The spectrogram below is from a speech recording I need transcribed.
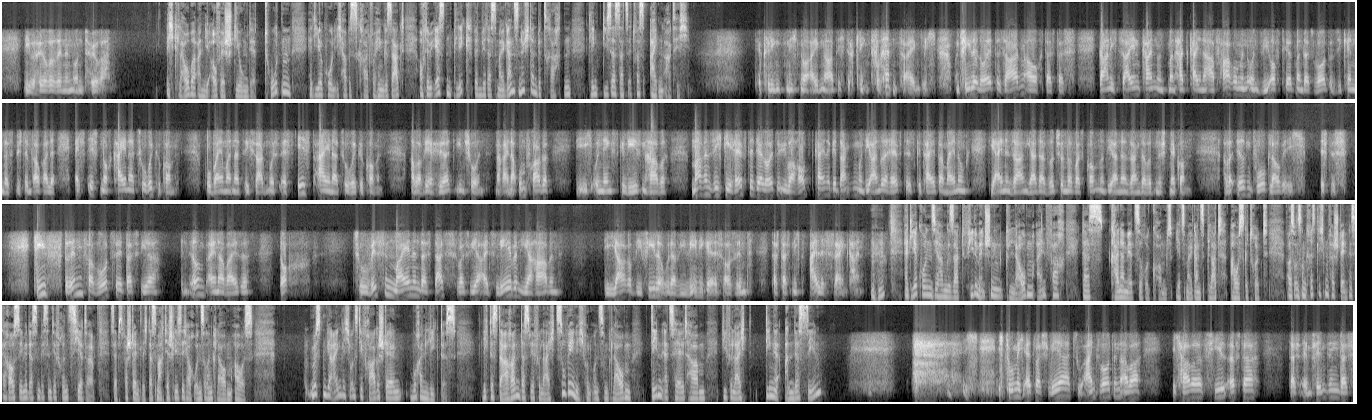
liebe Hörerinnen und Hörer. Ich glaube an die Auferstehung der Toten. Herr Diakon, ich habe es gerade vorhin gesagt. Auf den ersten Blick, wenn wir das mal ganz nüchtern betrachten, klingt dieser Satz etwas eigenartig. Der klingt nicht nur eigenartig, der klingt fremd eigentlich. Und viele Leute sagen auch, dass das gar nicht sein kann und man hat keine Erfahrungen und wie oft hört man das Wort und Sie kennen das bestimmt auch alle, es ist noch keiner zurückgekommen. Wobei man natürlich sagen muss, es ist einer zurückgekommen. Aber wer hört ihn schon? Nach einer Umfrage, die ich unlängst gelesen habe, machen sich die Hälfte der Leute überhaupt keine Gedanken und die andere Hälfte ist geteilter Meinung. Die einen sagen, ja, da wird schon noch was kommen und die anderen sagen, da wird nichts mehr kommen. Aber irgendwo, glaube ich, ist es tief drin verwurzelt, dass wir in irgendeiner Weise doch zu wissen meinen, dass das, was wir als Leben hier haben, die Jahre, wie viele oder wie wenige es auch sind, dass das nicht alles sein kann. Mhm. Herr Diakon, Sie haben gesagt, viele Menschen glauben einfach, dass keiner mehr zurückkommt. Jetzt mal ganz platt ausgedrückt. Aus unserem christlichen Verständnis heraus sehen wir das ein bisschen differenzierter. Selbstverständlich. Das macht ja schließlich auch unseren Glauben aus. Müssten wir eigentlich uns die Frage stellen, woran liegt es? Liegt es daran, dass wir vielleicht zu wenig von unserem Glauben denen erzählt haben, die vielleicht Dinge anders sehen? Ich, ich tue mich etwas schwer zu antworten, aber ich habe viel öfter das Empfinden, dass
